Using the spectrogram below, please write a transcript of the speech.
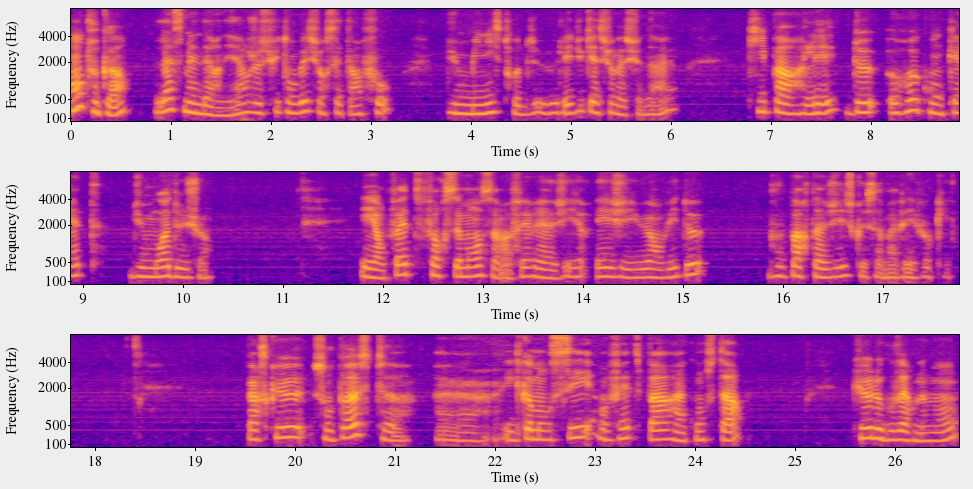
En tout cas, la semaine dernière, je suis tombée sur cette info du ministre de l'Éducation nationale qui parlait de reconquête du mois de juin. Et en fait, forcément, ça m'a fait réagir et j'ai eu envie de vous partager ce que ça m'avait évoqué. Parce que son poste euh, il commençait en fait par un constat que le gouvernement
